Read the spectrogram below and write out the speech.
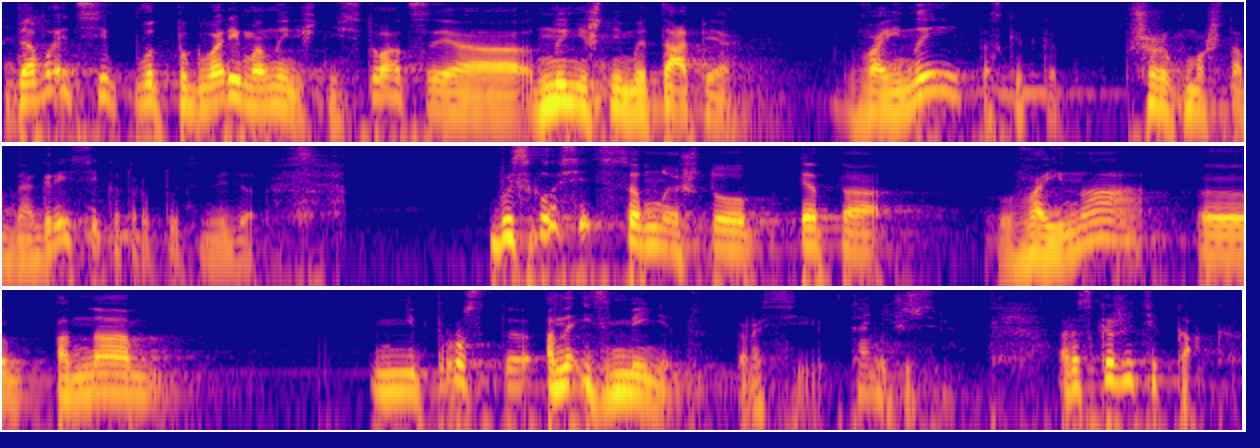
Давайте вот поговорим о нынешней ситуации, о нынешнем этапе войны, так сказать, как широкомасштабной агрессии, которую Путин ведет. Вы согласитесь со мной, что эта война, э, она не просто, она изменит Россию? Конечно. Расскажите, как?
